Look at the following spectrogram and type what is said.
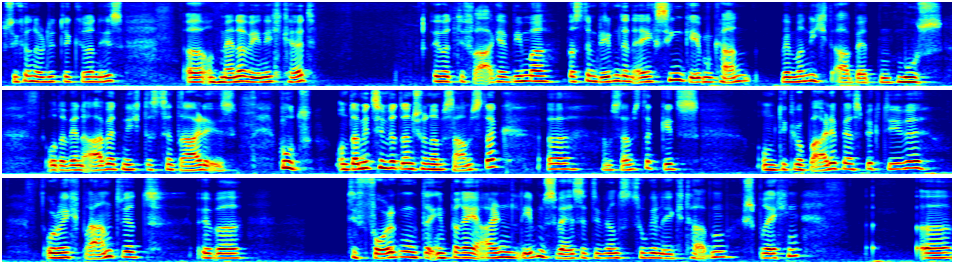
Psychoanalytikerin ist, äh, und meiner Wenigkeit über die Frage, wie man, was dem Leben denn eigentlich Sinn geben kann, wenn man nicht arbeiten muss oder wenn Arbeit nicht das Zentrale ist. Gut, und damit sind wir dann schon am Samstag. Äh, am Samstag geht es um die globale Perspektive. Ulrich Brandt wird über die Folgen der imperialen Lebensweise, die wir uns zugelegt haben, sprechen. Äh,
